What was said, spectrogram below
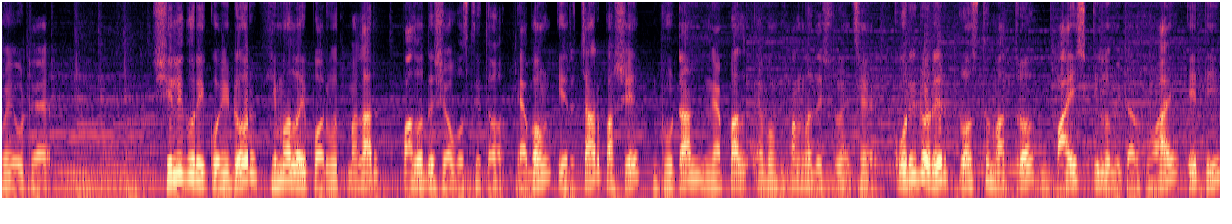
হয়ে ওঠে। শিলিগুড়ি করিডোর হিমালয় পর্বতমালার পাদদেশে অবস্থিত এবং এর চারপাশে ভুটান, নেপাল এবং বাংলাদেশ রয়েছে। করিডোরের প্রস্থ মাত্র বাইশ কিলোমিটার হওয়ায় এটি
